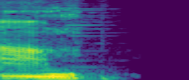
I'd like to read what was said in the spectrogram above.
com.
